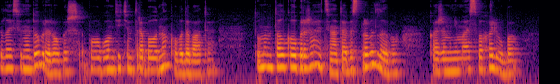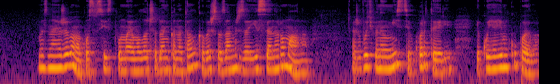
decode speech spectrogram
Ти Лесю недобре робиш, бо обом дітям треба однаково давати. Тому Наталка ображається на тебе справедливо, каже мені моя сваха Люба. Ми з нею живемо по сусідству. Моя молодша донька Наталка вийшла заміж за її сина Романа. Живуть вони у місті в квартирі, яку я їм купила.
